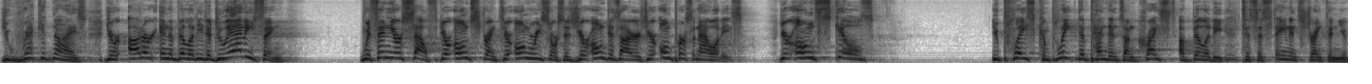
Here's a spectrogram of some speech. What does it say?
You recognize your utter inability to do anything within yourself, your own strength, your own resources, your own desires, your own personalities, your own skills. You place complete dependence on Christ's ability to sustain and strengthen you.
